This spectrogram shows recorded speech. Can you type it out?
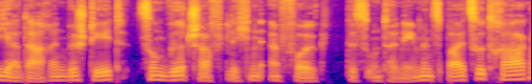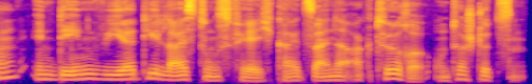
die ja darin besteht, zum wirtschaftlichen Erfolg des Unternehmens beizutragen, indem wir die Leistungsfähigkeit seiner Akteure unterstützen.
